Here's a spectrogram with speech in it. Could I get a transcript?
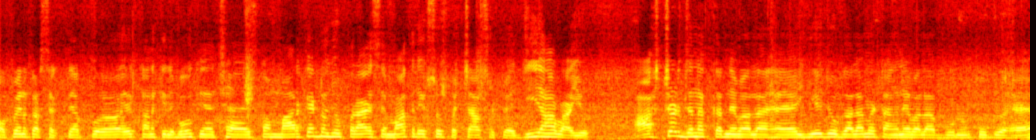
ओपन कर सकते हैं। आप एक कान के लिए बहुत ही अच्छा है। इसका मार्केट में जो प्राइस है, मात्र एक सौ पचास रुपये जी हाँ भाइयों, आश्चर्यजनक करने वाला है। ये जो गला में टांगने वाला ब्लूटूथ जो है,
